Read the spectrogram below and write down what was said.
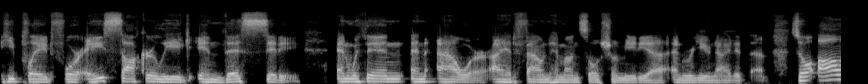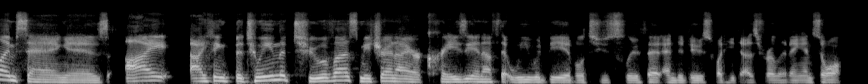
he played for a soccer league in this city and within an hour I had found him on social media and reunited them so all I'm saying is I I think between the two of us, Mitra and I are crazy enough that we would be able to sleuth it and deduce what he does for a living. And so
